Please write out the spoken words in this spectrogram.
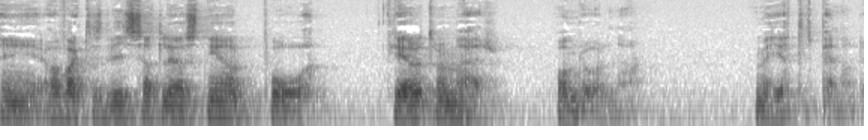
Eh, har faktiskt visat lösningar på flera av de här områdena. De är jättespännande.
